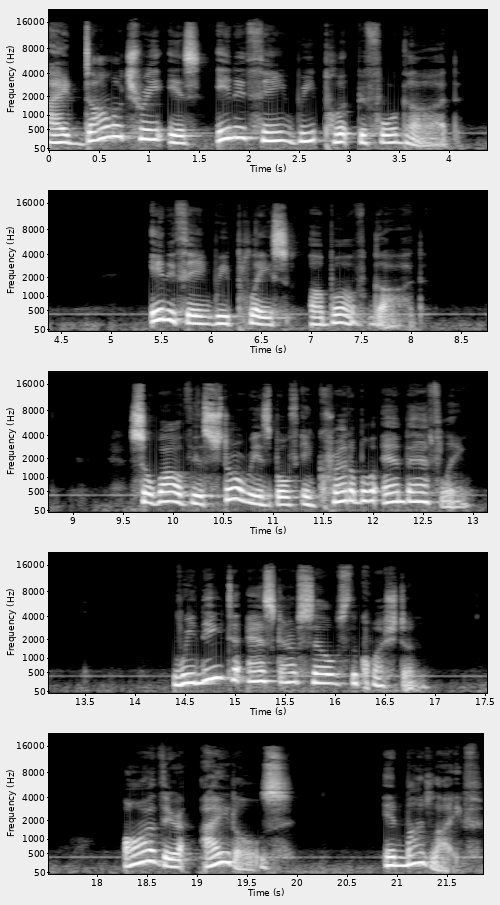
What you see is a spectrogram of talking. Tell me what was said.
Idolatry is anything we put before God, anything we place above God. So while this story is both incredible and baffling, we need to ask ourselves the question Are there idols in my life?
